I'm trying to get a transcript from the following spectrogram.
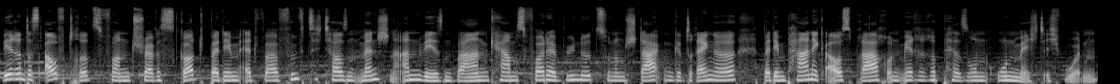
Während des Auftritts von Travis Scott, bei dem etwa 50.000 Menschen anwesend waren, kam es vor der Bühne zu einem starken Gedränge, bei dem Panik ausbrach und mehrere Personen ohnmächtig wurden.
